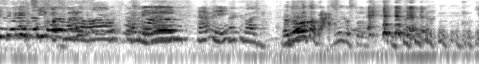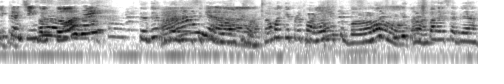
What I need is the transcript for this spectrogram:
Esse cantinho gostoso. Amém, amém. Como é que vai? Eu dou outro abraço, muito gostoso. Que cantinho gostoso, hein? Você viu que que Olha! que. Estamos aqui preparando Muito bom. monte de trouxe para receber a,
